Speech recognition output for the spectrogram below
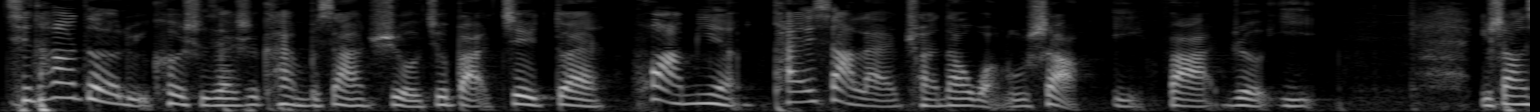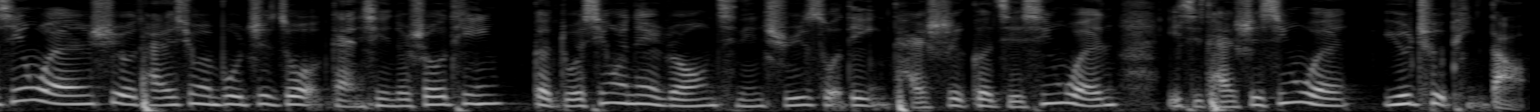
其他的旅客实在是看不下去，就把这段画面拍下来传到网络上，引发热议。以上新闻是由台新闻部制作，感谢您的收听。更多新闻内容，请您持续锁定台视各节新闻以及台视新闻 YouTube 频道。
